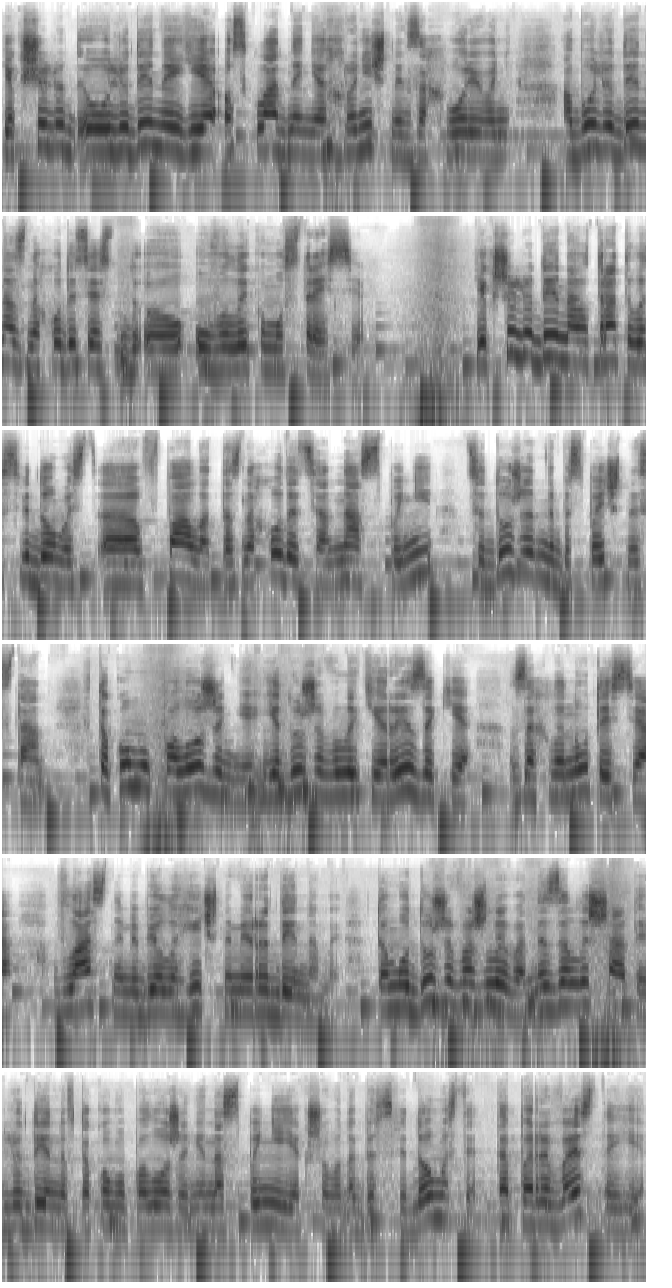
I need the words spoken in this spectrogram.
якщо у людини є оскладнення хронічних захворювань, або людина знаходиться е, у великому стресі. Якщо людина втратила свідомість, е, впала та знаходиться на спині, це дуже небезпечний стан. В такому положенні є дуже великі ризики захлинутися власними біологічними рідинами. Тому дуже важливо не залишати людину в такому положенні на спині, якщо вона без свідомості, та перевести її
